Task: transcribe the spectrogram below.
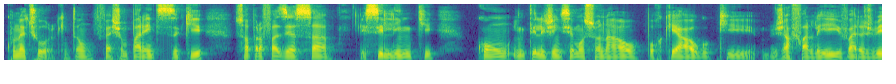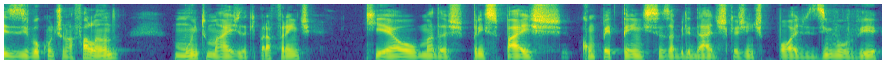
com network. Então, fecha um parênteses aqui só para fazer essa, esse link com inteligência emocional, porque é algo que já falei várias vezes e vou continuar falando muito mais daqui para frente, que é uma das principais competências, habilidades que a gente pode desenvolver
